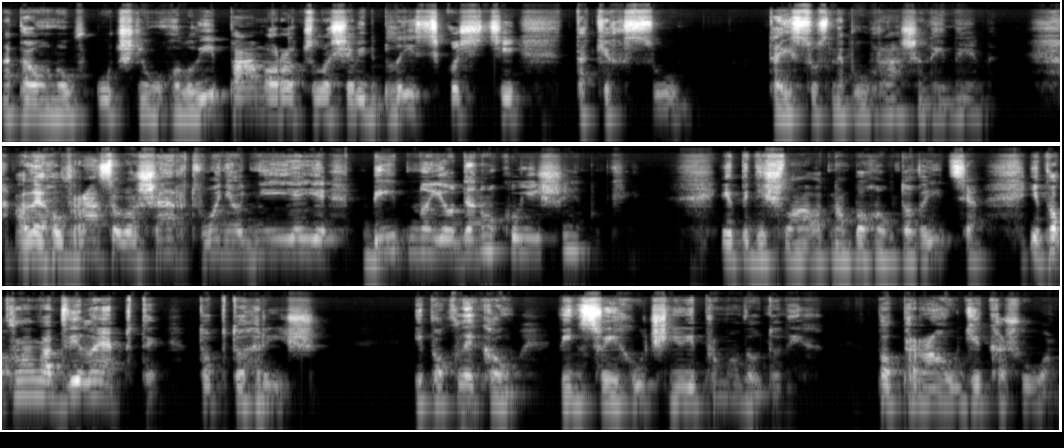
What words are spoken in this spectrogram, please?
Напевно, в учнів в голові паморочилося від близькості таких сум, та Ісус не був вражений ними. Але його вразило жертвування однієї бідної одинокої жінки. І підійшла одна Бога вдовиця і поклала дві лепти, тобто гріш. І покликав він своїх учнів і промовив до них. По правді кажу вам,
